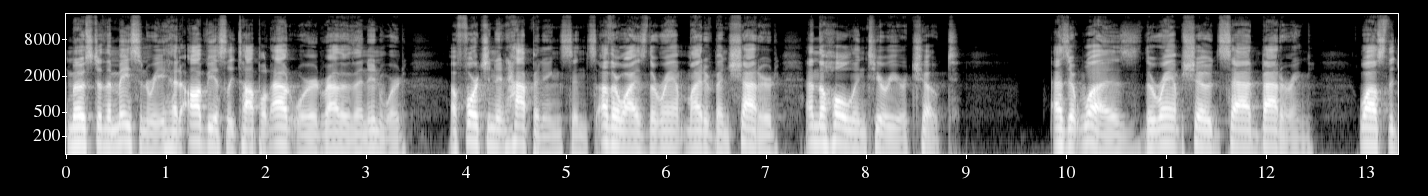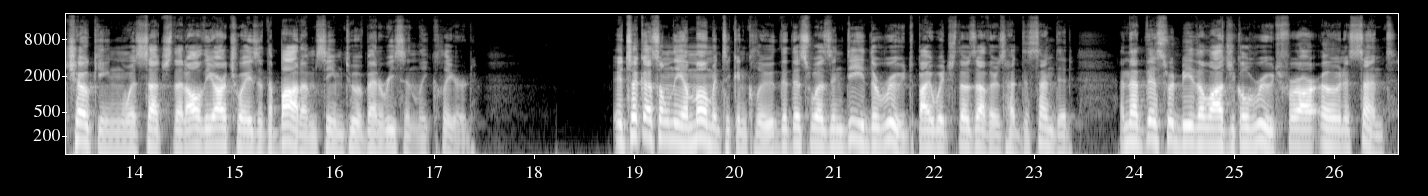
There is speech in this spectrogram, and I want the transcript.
Most of the masonry had obviously toppled outward rather than inward, a fortunate happening since otherwise the ramp might have been shattered and the whole interior choked. As it was, the ramp showed sad battering, whilst the choking was such that all the archways at the bottom seemed to have been recently cleared. It took us only a moment to conclude that this was indeed the route by which those others had descended, and that this would be the logical route for our own ascent,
